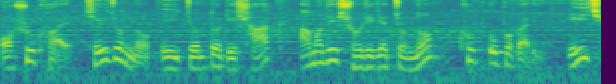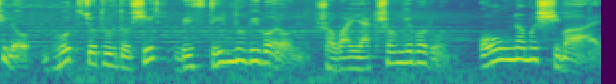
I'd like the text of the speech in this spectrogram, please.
অসুখ হয়। সেই জন্য এই চোদ্দটি শাক আমাদের শরীরের জন্য খুব উপকারী। এই ছিল ভূত চতুর্দশীর বিস্তীর্ণ বিবরণ। সবাই একসঙ্গে বলুন, ওম নমঃ শিবায়।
